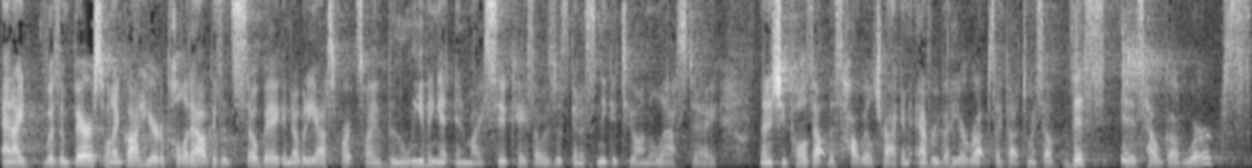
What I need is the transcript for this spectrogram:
and I was embarrassed when I got here to pull it out because it's so big and nobody asked for it. So I've been leaving it in my suitcase. I was just going to sneak it to you on the last day. Then she pulls out this Hot Wheel track, and everybody erupts. I thought to myself, "This is how God works."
